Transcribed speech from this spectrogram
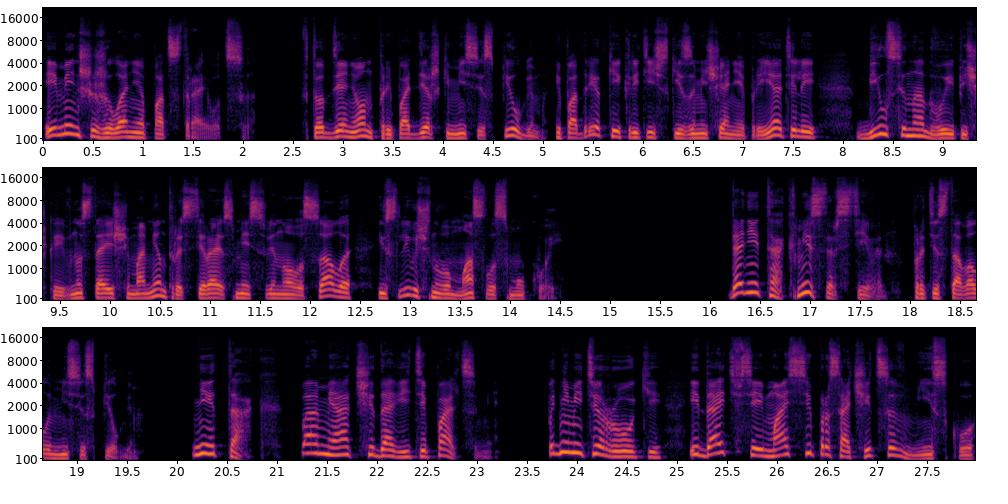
и меньше желания подстраиваться. В тот день он, при поддержке миссис Пилбим и под редкие критические замечания приятелей, бился над выпечкой, в настоящий момент растирая смесь свиного сала и сливочного масла с мукой. «Да не так, мистер Стивен», — протестовала миссис Пилбим. «Не так. Помягче давите пальцами. Поднимите руки и дайте всей массе просочиться в миску.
